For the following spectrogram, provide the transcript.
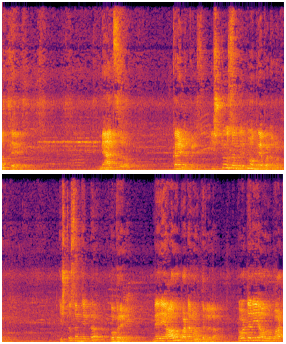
ಮತ್ತು ಮ್ಯಾಥ್ಸು ಕರೆಂಟ್ ಅಫೇರ್ಸ್ ಇಷ್ಟು ಸಬ್ಜೆಕ್ಟ್ನ ಒಬ್ಬರೇ ಪಾಠ ಮಾಡ್ತಾರೆ. ಇಷ್ಟು ಸಬ್ಜೆಕ್ಟು ಒಬ್ಬರೇ ಬೇರೆ ಯಾರೂ ಪಾಠ ಮಾಡ್ತಿರಲಿಲ್ಲ. ಟೋಟಲಿ ಅವರು ಪಾಠ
